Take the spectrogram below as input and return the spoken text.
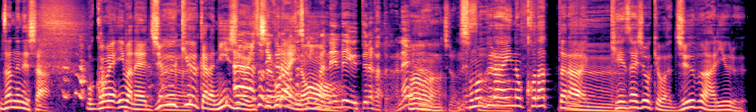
残念でした。僕ごめん今ね19からあーそうだ21ぐらいの今年齢言ってなかったからね、うん。もちろんね。そのぐらいの子だったらうん経済状況は十分あり得る。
